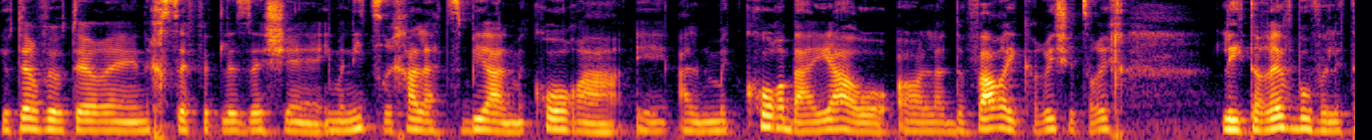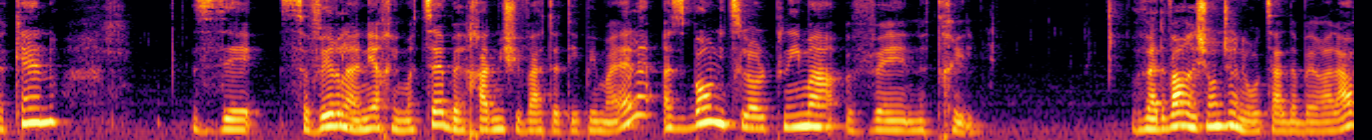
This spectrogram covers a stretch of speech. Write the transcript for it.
יותר ויותר uh, נחשפת לזה שאם אני צריכה להצביע על מקור, ה, על מקור הבעיה או על הדבר העיקרי שצריך להתערב בו ולתקן, זה סביר להניח יימצא באחד משבעת הטיפים האלה, אז בואו נצלול פנימה ונתחיל. והדבר הראשון שאני רוצה לדבר עליו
